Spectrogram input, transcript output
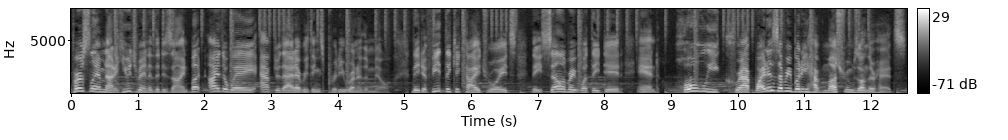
Personally, I'm not a huge fan of the design, but either way, after that everything's pretty run-of-the-mill. They defeat the Kikainoids, they celebrate what they did, and holy crap, why does everybody have mushrooms on their heads?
